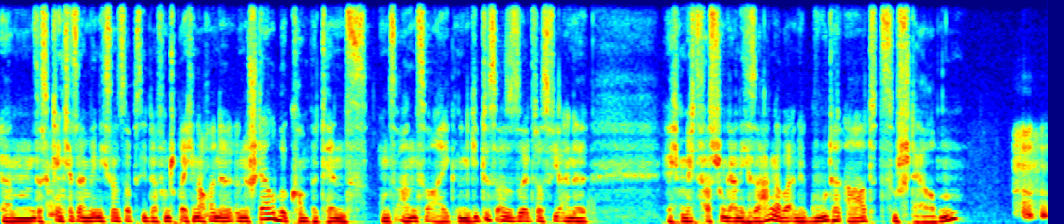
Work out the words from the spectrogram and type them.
Ähm, das klingt jetzt ein wenig so, als ob Sie davon sprechen, auch eine, eine Sterbekompetenz uns anzueignen. Gibt es also so etwas wie eine, ich möchte fast schon gar nicht sagen, aber eine gute Art zu sterben?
